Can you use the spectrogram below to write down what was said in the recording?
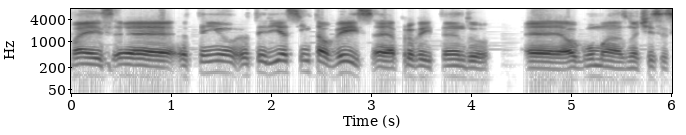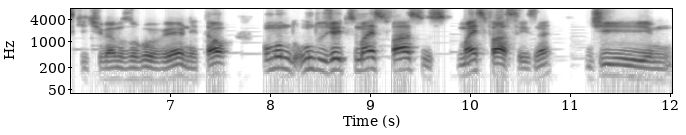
Mas é, eu tenho, eu teria assim, talvez, é, aproveitando é, algumas notícias que tivemos no governo e tal, um, um dos jeitos mais fáceis, mais fáceis, né, de,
